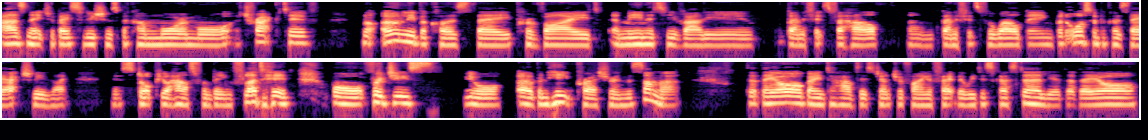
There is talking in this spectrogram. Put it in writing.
as nature based solutions become more and more attractive, not only because they provide amenity value, benefits for health, um, benefits for well being, but also because they actually like you know, stop your house from being flooded or reduce your urban heat pressure in the summer, that they are going to have this gentrifying effect that we discussed earlier, that they are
